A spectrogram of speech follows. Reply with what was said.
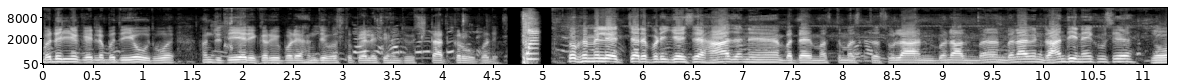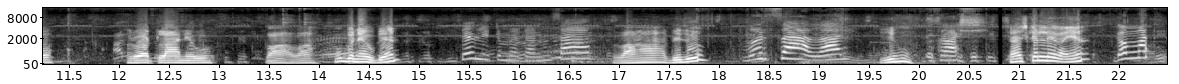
બદલીએ કે એટલે બધી એવું જ હોય. હંધી તૈયારી કરવી પડે હંધી વસ્તુ પહેલેથી હંધી સ્ટાર્ટ કરવું પડે. તો ફેમિલી અત્યારે પડી ગઈ છે હાજ અને બધાય મસ્ત મસ્ત સુલાન બનાવ બનાવીને બનાવીને રાંધી નાખ્યું છે. જો રોટલા ને એવું. વાહ વાહ. શું બનાવ્યું બેન? વાહ બીજું? લાલ હું? સાસ લેવા ગમમાંથી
